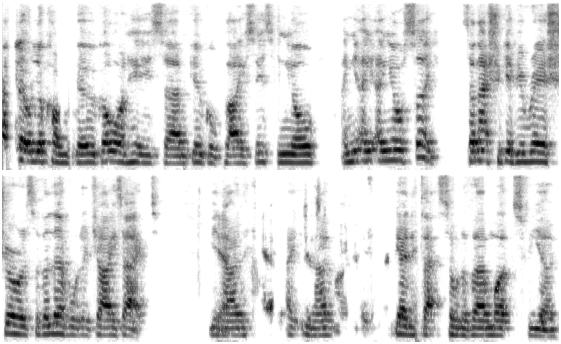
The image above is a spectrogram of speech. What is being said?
have a little look on Google on his um, Google Places, and you'll and, you, and you'll see. So that should give you reassurance of the level that Jay's at. You yeah. know, you know, again, if that sort of um, works for you.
